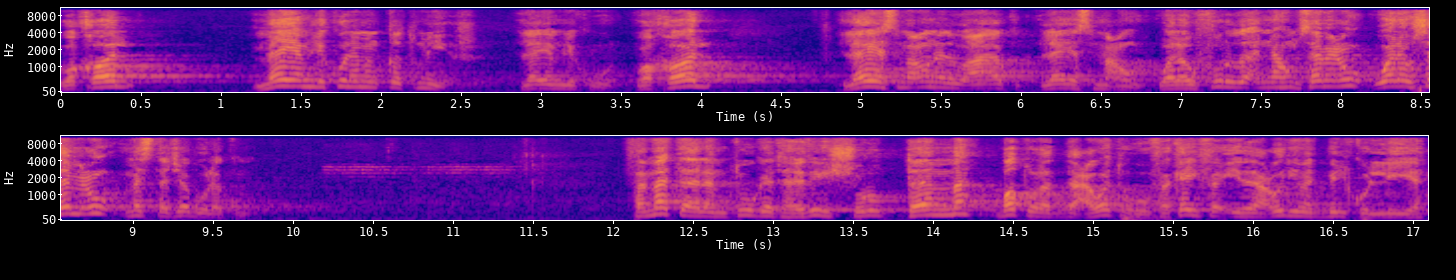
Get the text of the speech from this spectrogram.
وقال ما يملكون من قطمير. لا يملكون. وقال لا يسمعون دعاءكم. لا يسمعون. ولو فرض أنهم سمعوا. ولو سمعوا ما استجابوا لكم. فمتى لم توجد هذه الشروط تامة بطلت دعوته فكيف إذا علمت بالكلية؟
